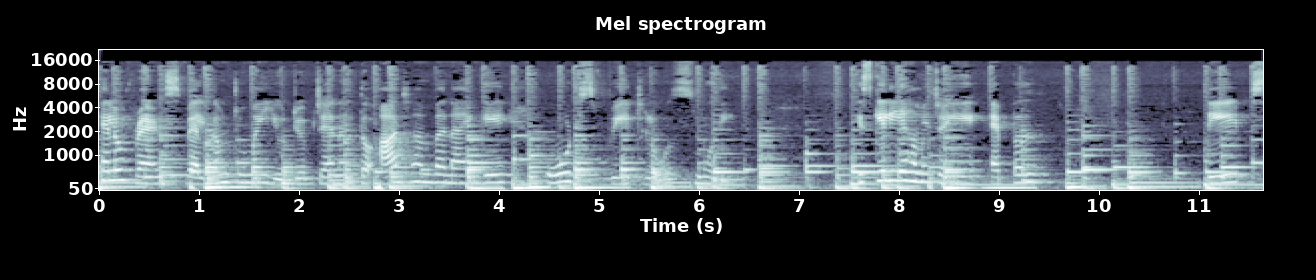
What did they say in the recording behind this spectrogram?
Hello friends welcome to my YouTube channel तो आज हम बनाएँगे ओट्स वेट लॉस स्मूदी इसके लिए हमें चाहिए एप्पल डेट्स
